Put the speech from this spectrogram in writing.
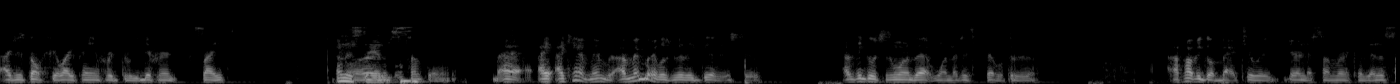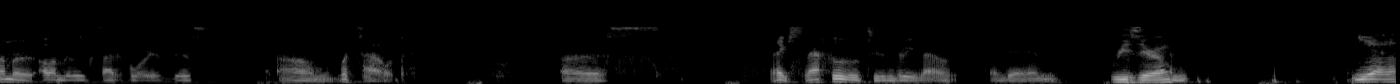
I just don't feel like paying for three different sites or understandable. something. I, I I can't remember. I remember it was really good. It's just I think it was just one of that one that just fell through. I'll probably go back to it during the summer because in the summer all I'm really excited for is just um what's out. Uh, like Snafu season three is out, and then ReZero. And yeah,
